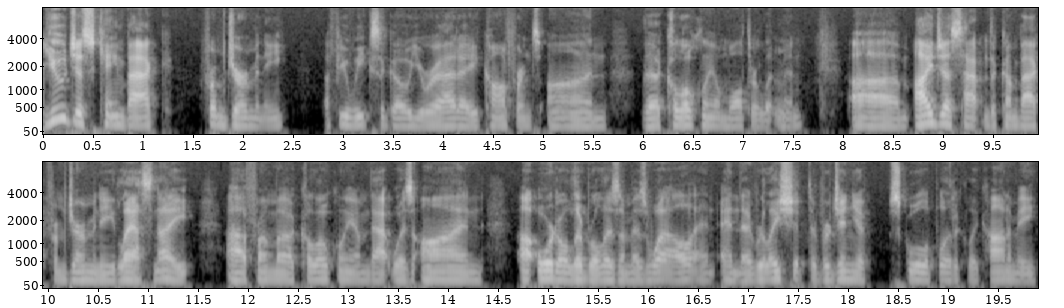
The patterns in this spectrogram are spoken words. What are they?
you just came back from Germany a few weeks ago. You were at a conference on the colloquium Walter mm. Lippmann. Um, I just happened to come back from Germany last night uh, from a colloquium that was on uh, ordoliberalism as well and, and the relationship to Virginia School of Political Economy.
